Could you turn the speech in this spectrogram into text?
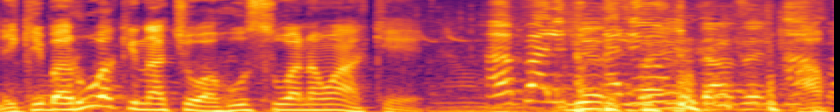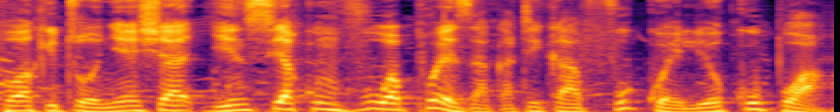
Ni kibarua kinachowahusu wanawake, hapo wakituonyesha jinsi ya kumvua pweza katika fukwe iliyokupwa.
